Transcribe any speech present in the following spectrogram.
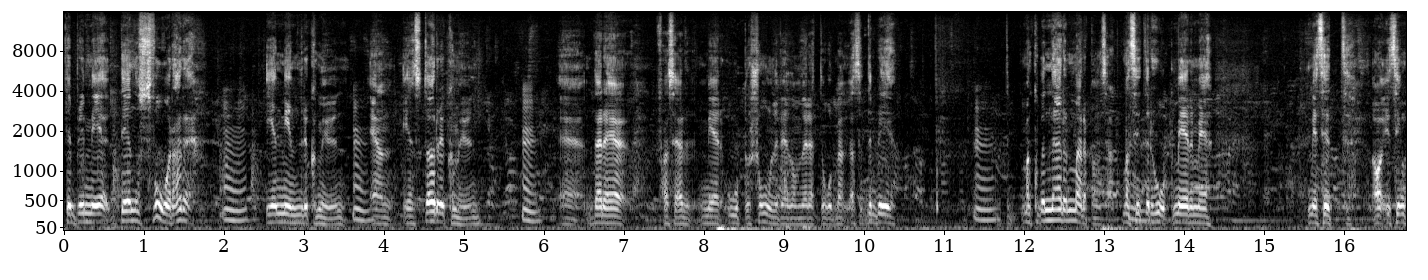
det, blir mer, det är nog svårare mm. i en mindre kommun mm. än i en större kommun. Mm. Eh, där det är, fast jag är mer opersonligt, vet om det är rätt ord, men alltså det blir... Mm. Man kommer närmare på något sätt. Man sitter mm. ihop mer med, med sitt, ja, i sin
